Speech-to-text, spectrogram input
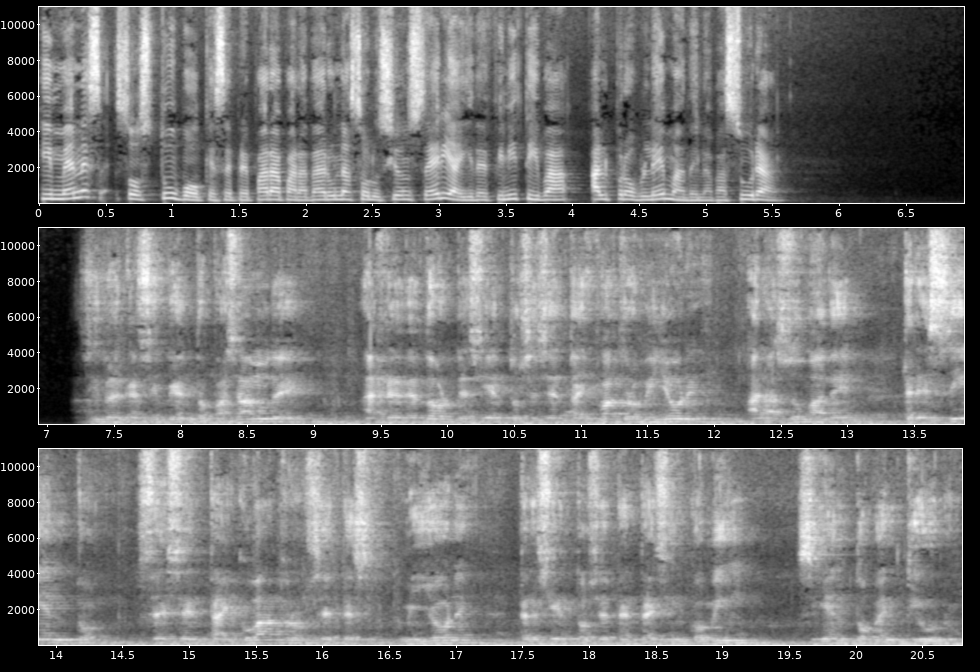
Jiménez sostuvo que se prepara para dar una solución seria y definitiva al problema de la basura. Sido el crecimiento. Pasamos de alrededor de 164 millones a la suma de 364 millones 375 mil 121.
